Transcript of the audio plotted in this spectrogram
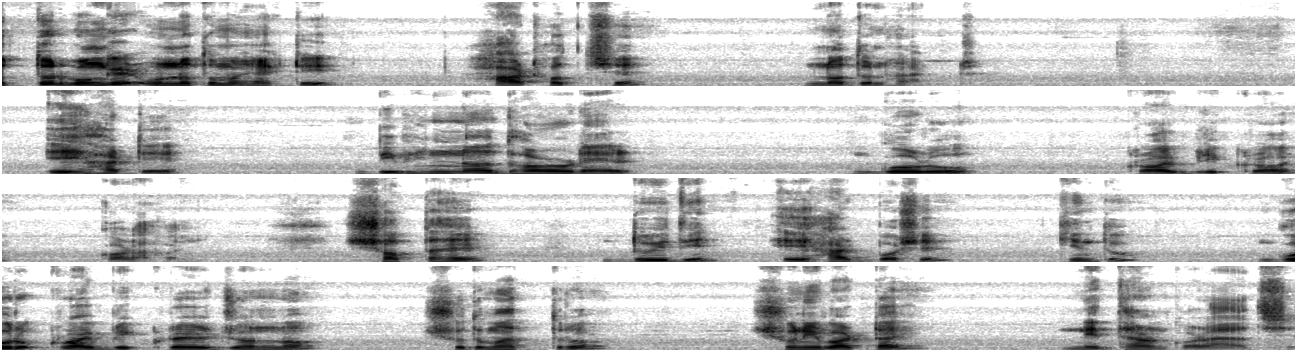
উত্তরবঙ্গের অন্যতম একটি হাট হচ্ছে নতুন হাট। এই হাটে বিভিন্ন ধরনের গরু ক্রয় বিক্রয় করা হয়। সপ্তাহে দুই দিন এই হাট বসে, কিন্তু গরু ক্রয় বিক্রয়ের জন্য শুধুমাত্র শনিবারটাই নির্ধারণ করা আছে।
